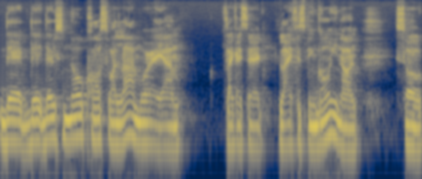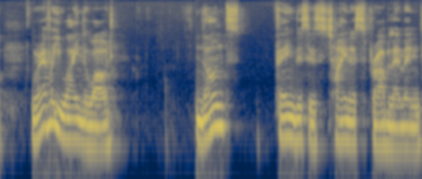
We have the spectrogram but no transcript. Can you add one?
There, there, there's no cause for alarm where I am. Like I said, life has been going on. So wherever you are in the world, don't think this is China's problem and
